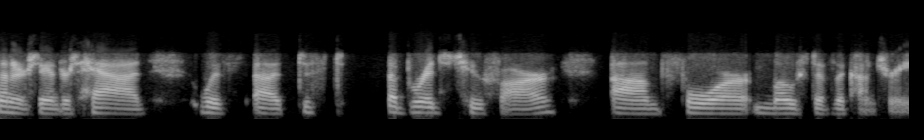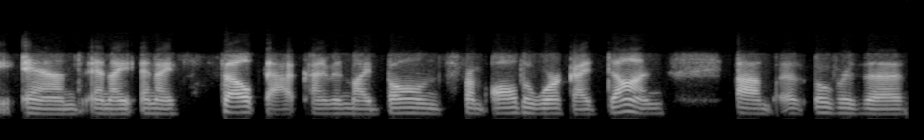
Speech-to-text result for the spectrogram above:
Senator Sanders had was uh, just a bridge too far um, for most of the country, and and I and I felt that kind of in my bones from all the work I'd done um, over the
